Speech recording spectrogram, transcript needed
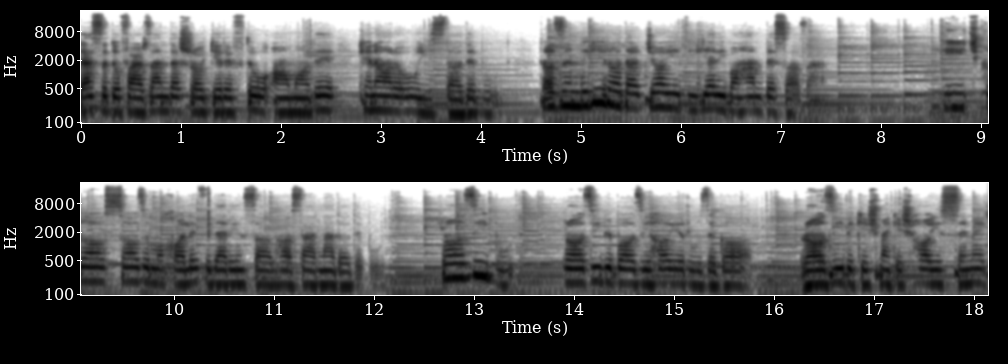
دست دو فرزندش را گرفته و آماده کنار او ایستاده بود تا زندگی را در جای دیگری با هم بسازند. هیچگاه ساز مخالفی در این سالها سر نداده بود. راضی بود. راضی به بازی های روزگار. راضی به کشمکش های سمج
